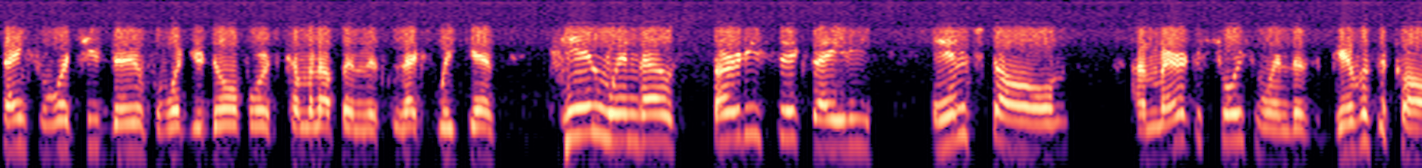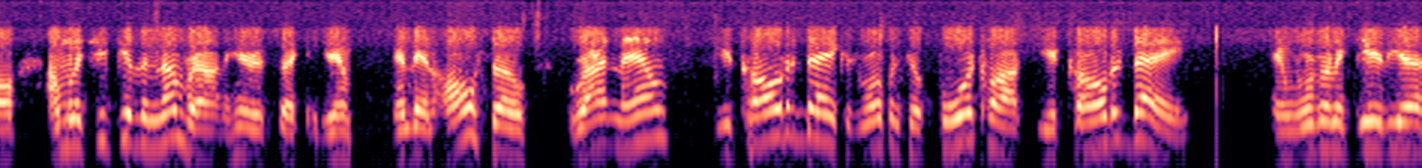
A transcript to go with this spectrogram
thanks for what you do and for what you're doing for us coming up in this next weekend. 10 windows, 3680 installed, America's Choice Windows. Give us a call. I'm going to let you give the number out in here in a second, Jim. And then also, right now, you call today because we're open until 4 o'clock. You call today, and we're going to give you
